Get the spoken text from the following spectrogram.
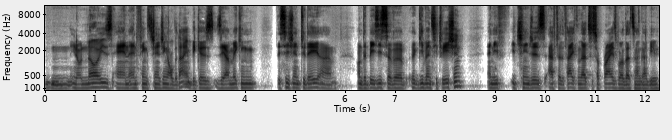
you know noise and and things changing all the time because they are making decision today um, on the basis of a, a given situation and if it changes after the fact and that's a surprise, well, that's not going to be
